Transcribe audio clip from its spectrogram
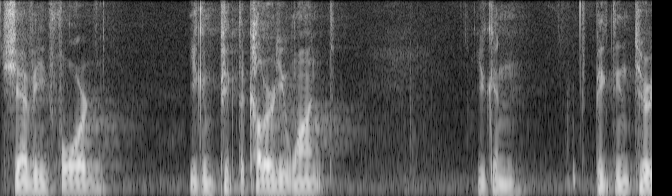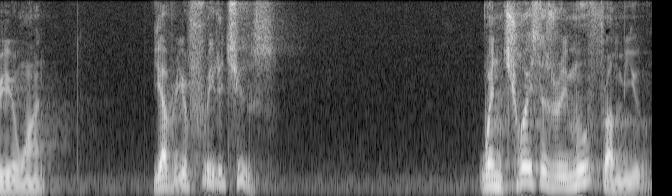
Chevy, Ford. You can pick the color you want. You can pick the interior you want. You have, you're free to choose. When choice is removed from you,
